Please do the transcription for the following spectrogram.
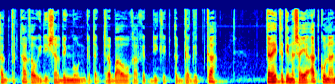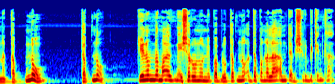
agtaktakaw, hindi sarding moon, kat agtrabaho ka, kat di kat aggagit ka. Taray ta tinasaya at kuna na tapno, tapno. Tinom na maag nga isarunon ni Pablo, tapno at pangalaam ti agserbikin ka.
